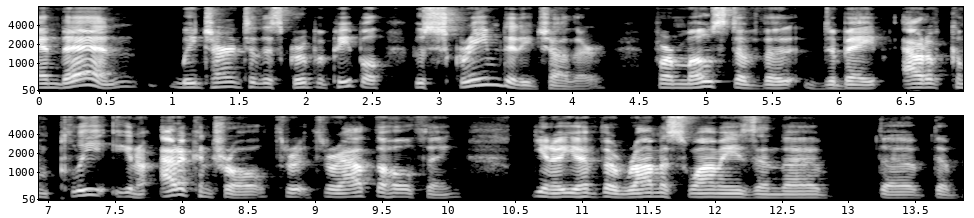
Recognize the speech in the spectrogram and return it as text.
And then we turned to this group of people who screamed at each other for most of the debate out of complete, you know, out of control through, throughout the whole thing. You know, you have the Ramaswamys and the the the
